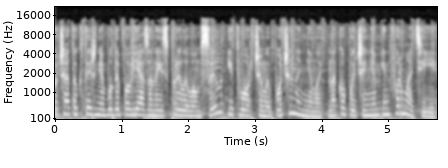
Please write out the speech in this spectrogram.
Початок тижня буде пов'язаний з приливом сил і творчими починаннями, накопиченням інформації.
